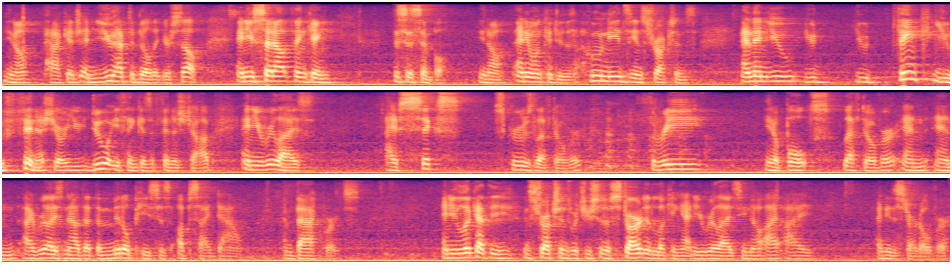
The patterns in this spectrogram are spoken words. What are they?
you know, packaged, and you have to build it yourself. And you set out thinking, this is simple. You know, anyone could do this. Who needs the instructions? And then you you you think you finish or you do what you think is a finished job, and you realize I have six screws left over, three you know bolts left over, and and I realize now that the middle piece is upside down and backwards. And you look at the instructions which you should have started looking at, and you realize, you know, I I, I need to start over.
